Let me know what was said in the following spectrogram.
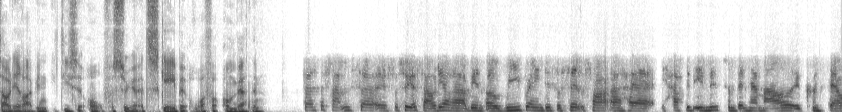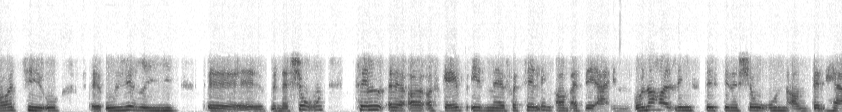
Saudi-Arabien i disse år forsøger at skabe over for omverdenen. Først og fremmest så øh, forsøger Saudi-Arabien at rebrande sig selv fra at have haft et image som den her meget øh, konservative, øh, olierige øh, nation, til øh, at, at skabe en øh, fortælling om, at det er en underholdningsdestination, om den her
